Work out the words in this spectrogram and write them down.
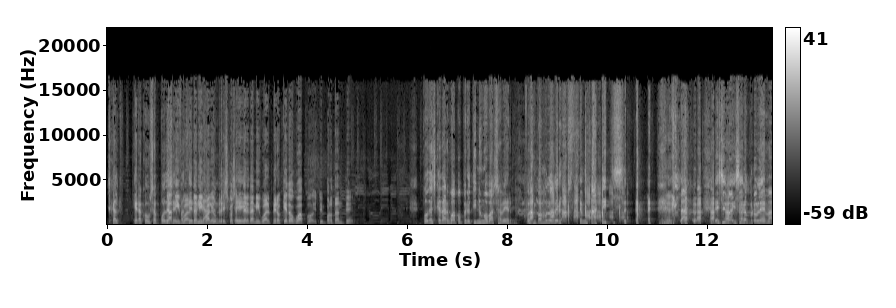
calquera cousa pode dame ser igual, facer dame igual, é un risco sanitario, eh, dame igual, pero quedo guapo, isto é importante, podes quedar guapo, pero ti non o vas a ver. Pues vámoslo ver os demais. claro, ese vai ser o problema.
